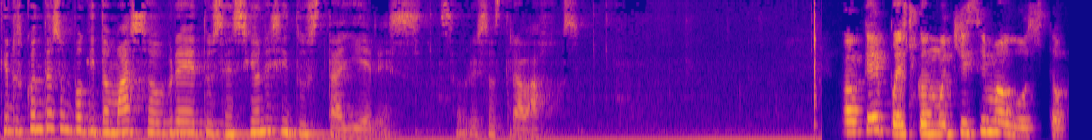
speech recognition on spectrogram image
que nos cuentes un poquito más sobre tus sesiones y tus talleres, sobre esos trabajos. Ok, pues con muchísimo gusto.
